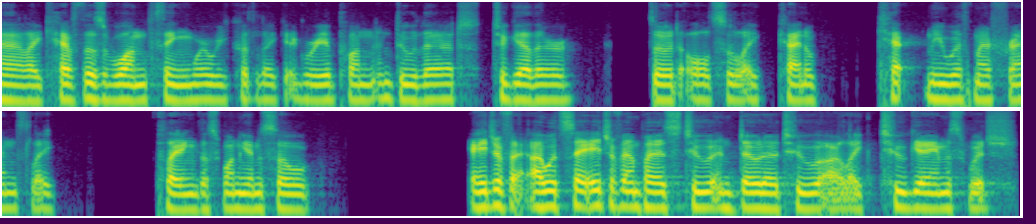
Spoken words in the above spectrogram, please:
uh, like have this one thing where we could like agree upon and do that together. So it also like kind of kept me with my friends like playing this one game. So Age of I would say Age of Empires 2 and Dota 2 are like two games which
